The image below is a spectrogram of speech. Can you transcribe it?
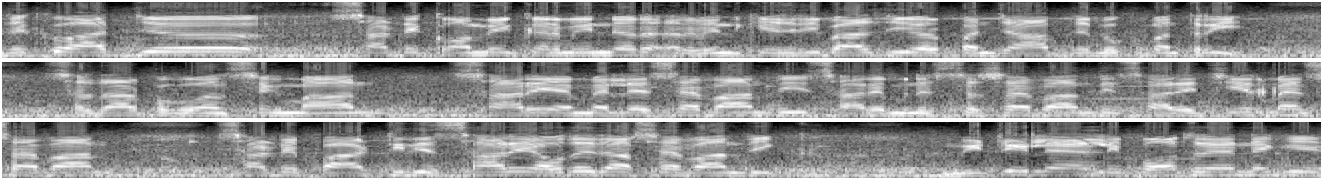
ਦੇਖੋ ਅੱਜ ਸਾਡੇ ਕੌਮੀ ਕਨਵੀਨਰ ਅਰਵਿੰਦ ਕੇਜਰੀਵਾਲ ਜੀ ਔਰ ਪੰਜਾਬ ਦੇ ਮੁੱਖ ਮੰਤਰੀ ਸਰਦਾਰ ਭਗਵੰਤ ਸਿੰਘ ਮਾਨ ਸਾਰੇ ਐਮਐਲਏ ਸਹਿਬਾਨ ਦੀ ਸਾਰੇ ਮਿਨਿਸਟਰ ਸਹਿਬਾਨ ਦੀ ਸਾਰੇ ਚੇਅਰਮੈਨ ਸਹਿਬਾਨ ਸਾਡੇ ਪਾਰਟੀ ਦੇ ਸਾਰੇ ਅਹੁਦੇਦਾਰ ਸਹਿਬਾਨ ਦੀ ਇੱਕ ਮੀਟਿੰਗ ਲੈਣ ਲਈ ਪਹੁੰਚ ਰਹੇ ਨੇਗੇ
